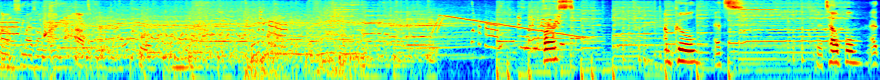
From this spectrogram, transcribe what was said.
Oh, somebody's online. Oh, it's a friend. Cool. First, I'm cool. That's that's helpful. That,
